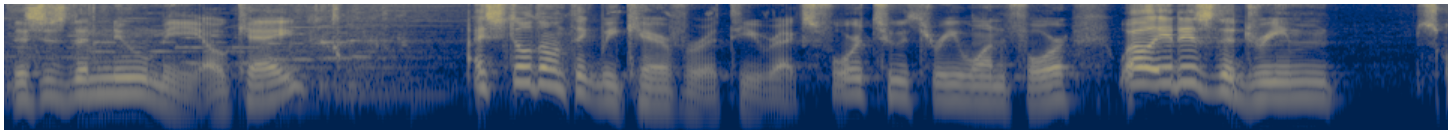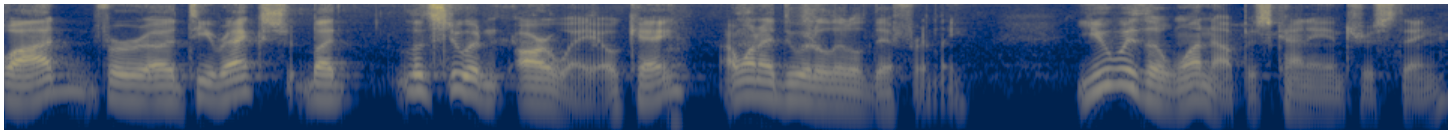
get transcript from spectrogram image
This is the new me, okay? I still don't think we care for a T-Rex. 42314. Well, it is the dream squad for a T-Rex, but let's do it our way, okay? I want to do it a little differently. You with a 1-up is kind of interesting.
